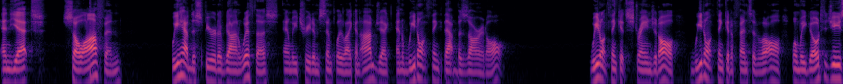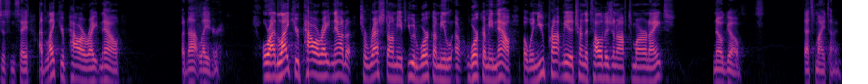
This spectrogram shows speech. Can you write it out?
And yet, so often, we have the Spirit of God with us and we treat him simply like an object, and we don't think that bizarre at all. We don't think it's strange at all. We don't think it offensive at all when we go to Jesus and say, I'd like your power right now, but not later. Or I'd like your power right now to, to rest on me if you would work on me, uh, work on me now. But when you prompt me to turn the television off tomorrow night, no go. That's my time.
